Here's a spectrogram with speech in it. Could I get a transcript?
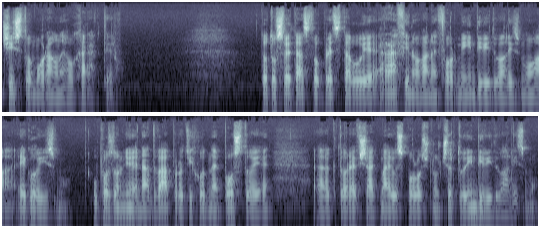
čisto morálneho charakteru. Toto svetáctvo predstavuje rafinované formy individualizmu a egoizmu. Upozorňuje na dva protichodné postoje, E, ktoré však majú spoločnú črtu individualizmu.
